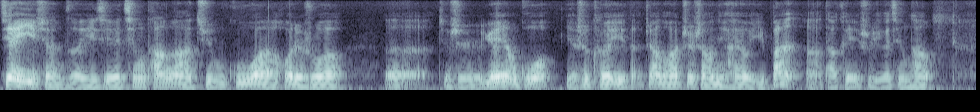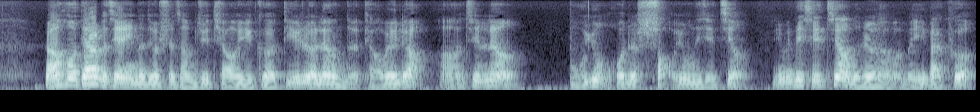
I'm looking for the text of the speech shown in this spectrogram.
建议选择一些清汤啊、菌菇啊，或者说呃，就是鸳鸯锅也是可以的。这样的话，至少你还有一半啊，它可以是一个清汤。然后第二个建议呢，就是咱们去调一个低热量的调味料啊，尽量不用或者少用那些酱，因为那些酱的热量吧，每一百克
